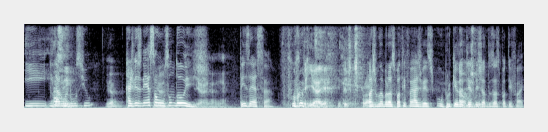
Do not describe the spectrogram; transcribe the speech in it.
e Ah, dar um sim. anúncio Yeah, que às vezes nem é só um, Yeah. são dois. yeah. Tens essa. Yeah, yeah, tens que esperar. Faz-me lembrar o Spotify às vezes. O porquê de eu Não, ter mas, deixado de usar Spotify.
